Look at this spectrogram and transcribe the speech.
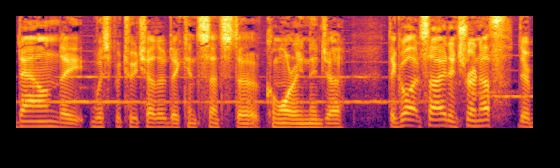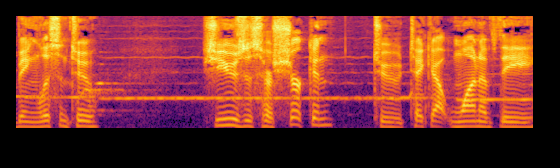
down, they whisper to each other, they can sense the Komori ninja. They go outside, and sure enough, they're being listened to. She uses her shuriken to take out one of the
